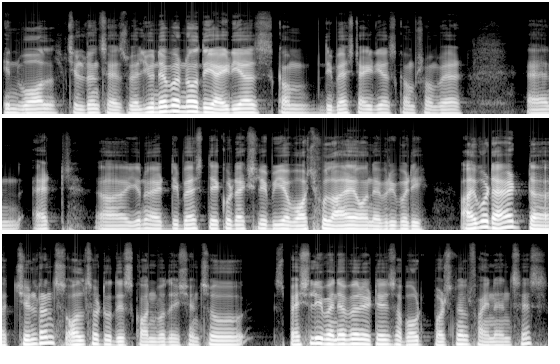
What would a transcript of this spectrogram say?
involve children as well. You never know the ideas come, the best ideas come from where. And at uh, you know at the best, they could actually be a watchful eye on everybody. I would add uh, children's also to this conversation. So especially whenever it is about personal finances,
